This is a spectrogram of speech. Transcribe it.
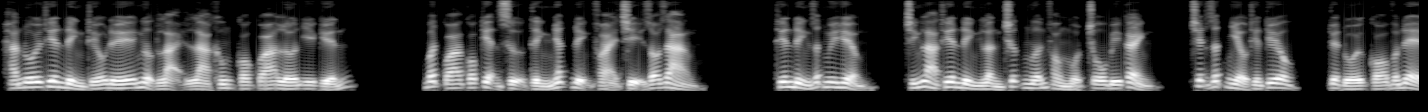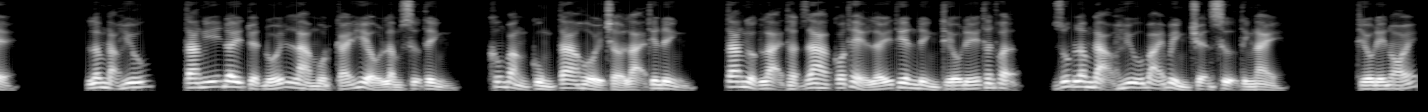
Hắn đối thiên đình thiếu đế ngược lại là không có quá lớn ý kiến. Bất quá có kiện sự tình nhất định phải trị rõ ràng. Thiên đình rất nguy hiểm, chính là thiên đình lần trước mướn phòng một chỗ bí cảnh, chết rất nhiều thiên tiêu, tuyệt đối có vấn đề. Lâm đạo hữu, ta nghĩ đây tuyệt đối là một cái hiểu lầm sự tình, không bằng cùng ta hồi trở lại thiên đình, ta ngược lại thật ra có thể lấy thiên đình thiếu đế thân phận, giúp lâm đạo hữu bãi bình chuyện sự tình này. Thiếu đế nói.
